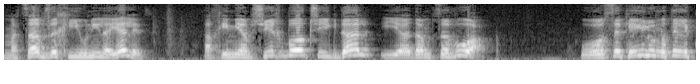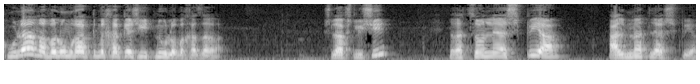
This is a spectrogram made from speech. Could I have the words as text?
מצב זה חיוני לילד, אך אם ימשיך בו כשיגדל, יהיה אדם צבוע. הוא עושה כאילו נותן לכולם, אבל הוא רק מחכה שיתנו לו בחזרה. שלב שלישי, רצון להשפיע על מנת להשפיע.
